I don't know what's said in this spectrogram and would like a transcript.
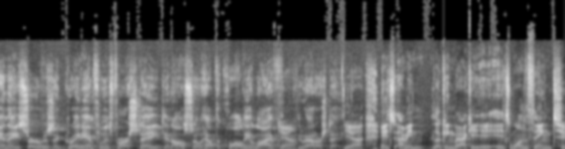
and they serve as a great influence for our state and also help the quality of life Yeah. throughout our state. Yeah, it's. I mean, looking back, it, it- it's one thing to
